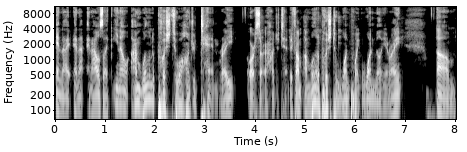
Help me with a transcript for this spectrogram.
and I and I and I was like, you know, I'm willing to push to 110, right? or sorry, 110. If I'm I'm willing to push to 1.1 million, right? Um,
